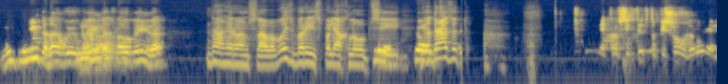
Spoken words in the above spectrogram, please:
Ви українка, да? Ви українка? Слава Україні, да? Да, героям слава. Ви з Борисполя, хлопці. Ну, І одразу про всіх тих, хто пішов героєм.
